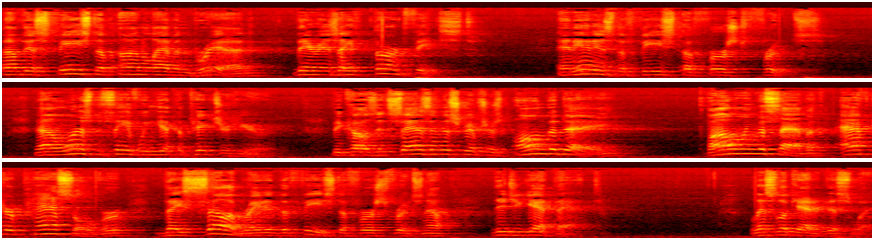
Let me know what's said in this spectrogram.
of this feast of unleavened bread, there is a third feast, and it is the Feast of First Fruits. Now, I want us to see if we can get the picture here, because it says in the scriptures, on the day following the Sabbath, after Passover, they celebrated the Feast of First Fruits. Now, did you get that? Let's look at it this way.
